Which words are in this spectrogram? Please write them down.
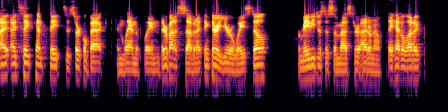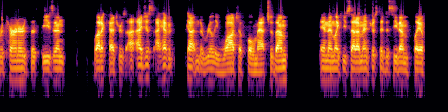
I, would say Kent State to circle back and land the plane. They're about a seven. I think they're a year away still, or maybe just a semester. I don't know. They had a lot of returners this season, a lot of catchers. I, I just I haven't gotten to really watch a full match of them. And then, like you said, I'm interested to see them play a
